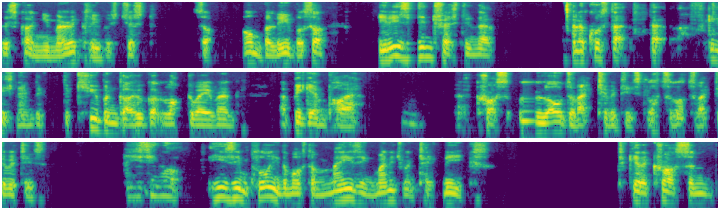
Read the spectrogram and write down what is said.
This guy numerically was just so unbelievable. So it is interesting that and of course that that forget his name, the, the Cuban guy who got locked away around a big empire mm. across loads of activities, lots and lots of activities. And you think, well, he's employing the most amazing management techniques to get across, and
